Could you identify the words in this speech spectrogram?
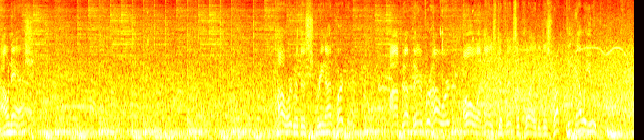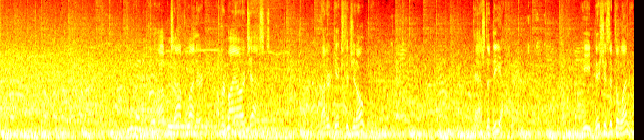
Now Nash. Howard with a screen on Parker. Bobbed up there for Howard. Oh, a nice defensive play to disrupt the alley-oop. Up top, Leonard, covered by Artest. Leonard kicks to Ginobili. Pass to Diaw. He dishes it to Leonard.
